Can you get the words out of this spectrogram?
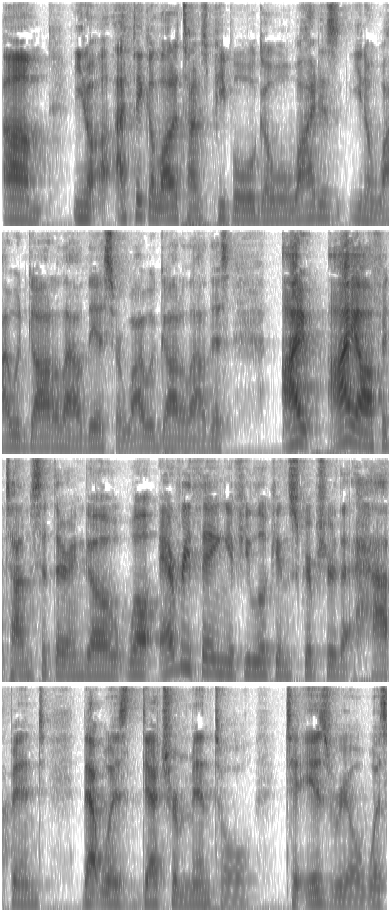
Um, you know, I think a lot of times people will go, "Well, why does you know why would God allow this or why would God allow this?" I I oftentimes sit there and go, "Well, everything if you look in Scripture that happened that was detrimental to Israel was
